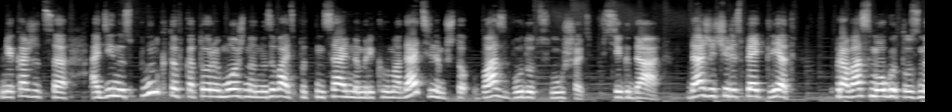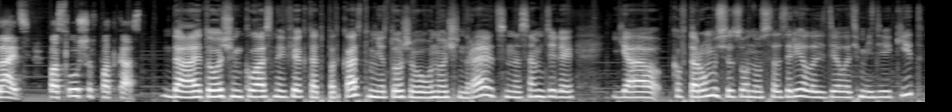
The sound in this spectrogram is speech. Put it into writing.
мне кажется, один из пунктов, который можно называть потенциальным рекламодателем, что вас будут слушать всегда. Даже через пять лет про вас могут узнать, послушав подкаст. Да, это очень классный эффект от подкаста, мне тоже он очень нравится. На самом деле, я ко второму сезону созрела сделать медиакит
